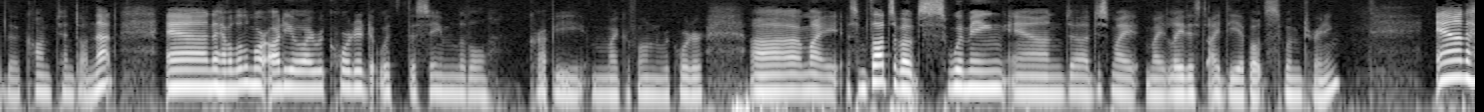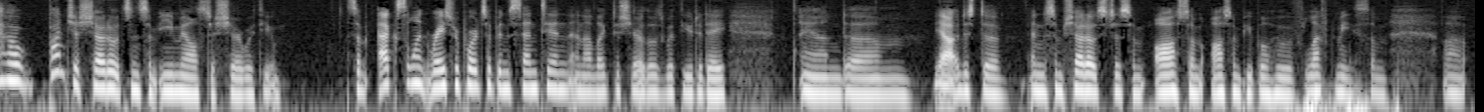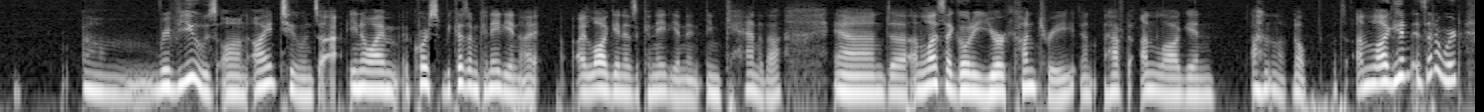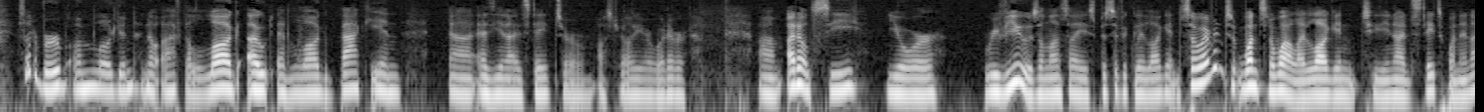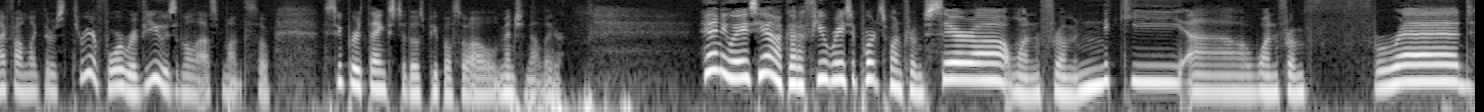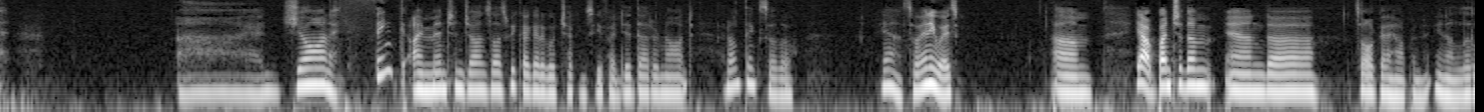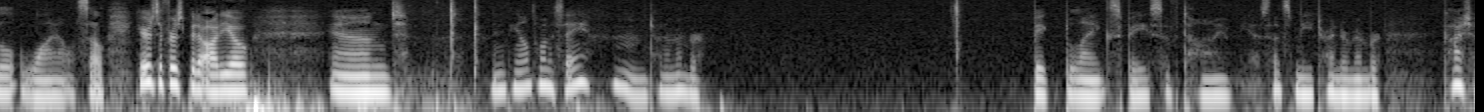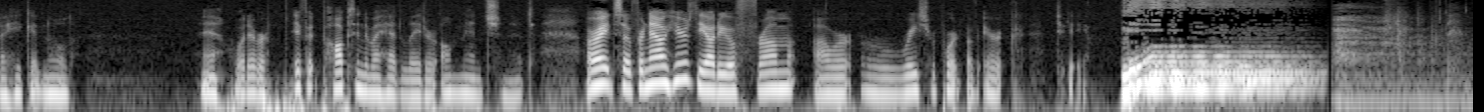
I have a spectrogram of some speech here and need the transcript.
the content on that. And I have a little more audio I recorded with the same little crappy microphone recorder. Uh, my some thoughts about swimming and uh, just my my latest idea about swim training. And I have a bunch of shout outs and some emails to share with you. Some excellent race reports have been sent in, and I'd like to share those with you today. And um, yeah, just to, and some shout outs to some awesome, awesome people who have left me some uh, um, reviews on iTunes. Uh, you know, I'm, of course, because I'm Canadian, I, I log in as a Canadian in, in Canada. And uh, unless I go to your country and have to unlog in un- no, what's unlog in? Is that a word? Is that a verb? Unlog in? No, I have to log out and log back in uh, as the United States or Australia or whatever. Um, I don't see your reviews unless I specifically log in. So every once in a while, I log into the United States one, and I found like there's three or four reviews in the last month. So super thanks to those people. So I'll mention that later. Anyways, yeah, I got a few race reports. One from Sarah, one from Nikki, uh, one from Fred, uh, John. I think I mentioned John's last week. I got to go check and see if I did that or not. I don't think so though. Yeah. So, anyways, um, yeah, a bunch of them, and uh, it's all going to happen in a little while. So, here's the first bit of audio, and anything else I want to say? Hmm, I'm trying to remember. Big blank space of time. Yes, that's me trying to remember. Gosh, I hate getting old. Eh, whatever. If it pops into my head later, I'll mention it. All right, so for now, here's the audio from our race report of Eric today.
